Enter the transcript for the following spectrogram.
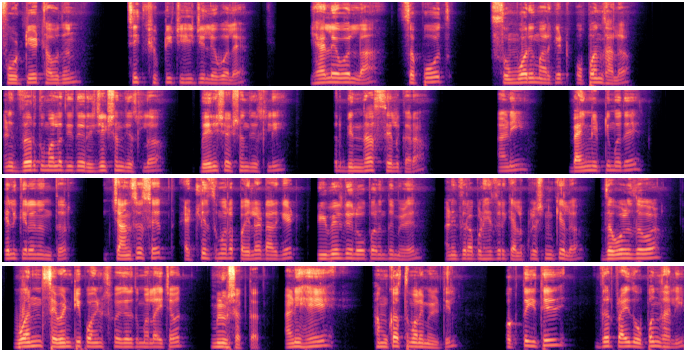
फोर्टी एट थाउजंड सिक्स फिफ्टीची ही जी लेवल आहे ह्या लेवलला सपोज सोमवारी मार्केट ओपन झालं आणि जर तुम्हाला तिथे रिजेक्शन दिसलं बेरी सेक्शन दिसली तर बिंदास सेल करा आणि बँक निफ्टीमध्ये सेल केल्यानंतर चान्सेस आहेत ॲटलिस्ट तुम्हाला पहिला टार्गेट प्रिव्हियस डे लोपर्यंत मिळेल आणि जर आपण हे जर कॅल्क्युलेशन केलं जवळजवळ वन सेवन्टी पॉईंट्स वगैरे तुम्हाला याच्यावर मिळू शकतात आणि हे हमखास तुम्हाला मिळतील. फक्त इथे जर प्राईज ओपन झाली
